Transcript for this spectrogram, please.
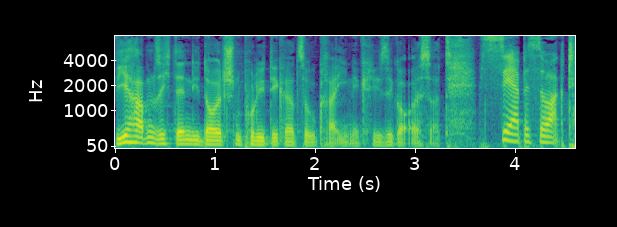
Wie haben sich denn die deutschen Politiker zur Ukraine-Krise geäußert? Sehr besorgt.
